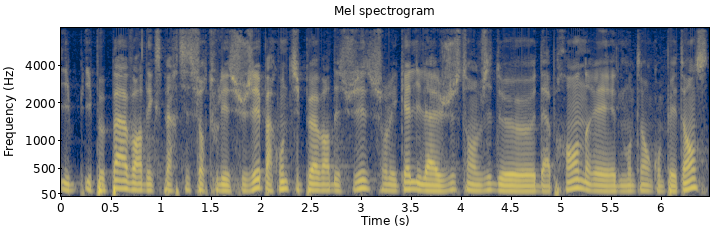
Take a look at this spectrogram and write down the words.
il, il peut pas avoir d'expertise sur tous les sujets. Par contre, il peut avoir des sujets sur lesquels il a juste envie d'apprendre et de monter en compétences.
